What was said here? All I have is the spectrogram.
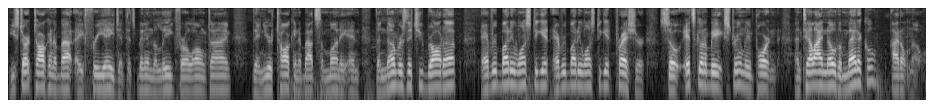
You start talking about a free agent that's been in the league for a long time, then you're talking about some money. And the numbers that you brought up, everybody wants to get everybody wants to get pressure. So it's going to be extremely important. Until I know the medical, I don't know.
